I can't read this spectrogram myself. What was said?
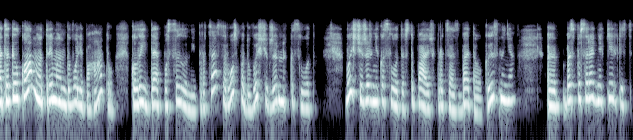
Ацетил-КоА ми отримуємо доволі багато, коли йде посилений процес розпаду вищих жирних кислот. Вищі жирні кислоти вступають в процес бета-окиснення, е, безпосередня кількість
